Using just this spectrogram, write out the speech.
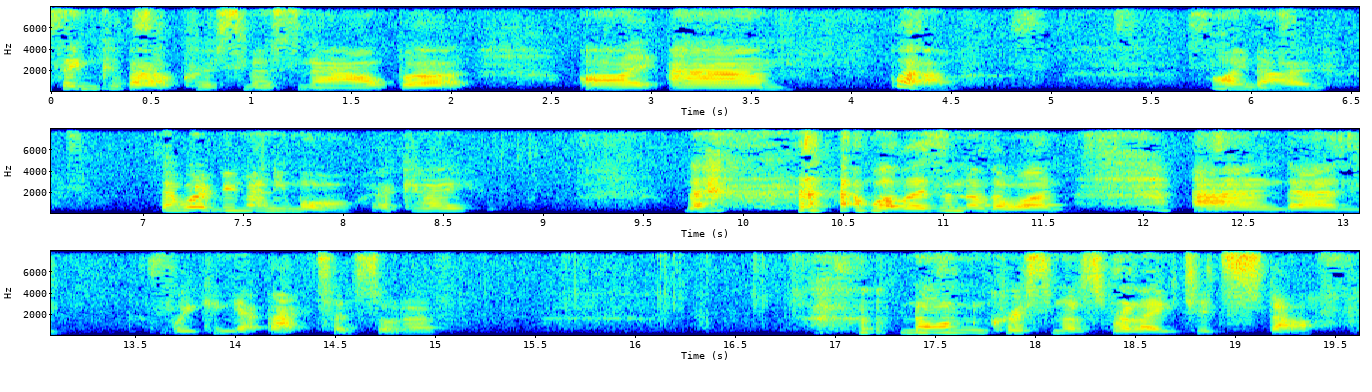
think about Christmas now, but I am, well, I know. There won't be many more, okay? well, there's another one, and then we can get back to sort of non-Christmas related stuff.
